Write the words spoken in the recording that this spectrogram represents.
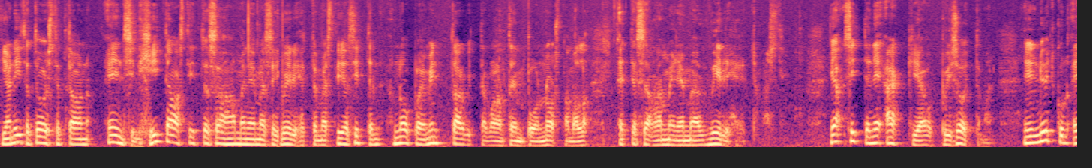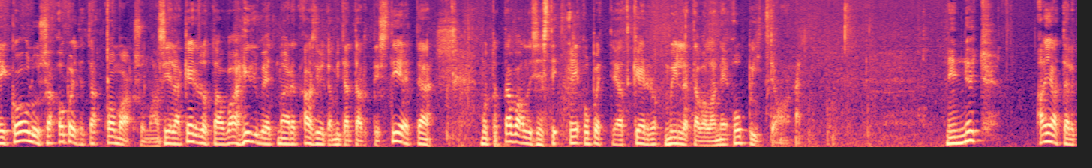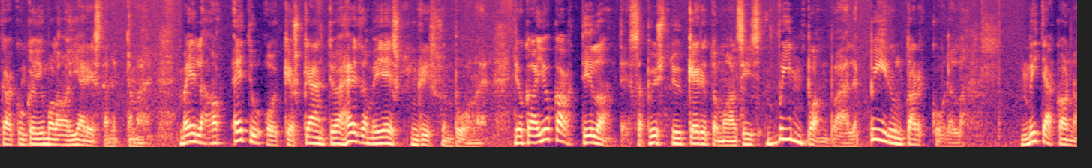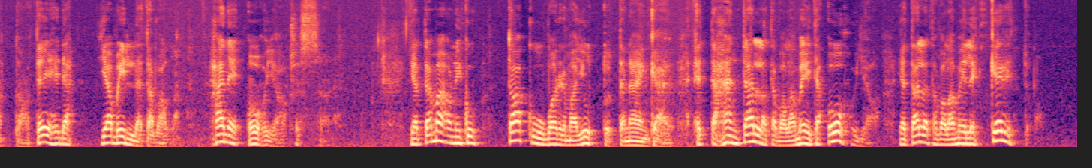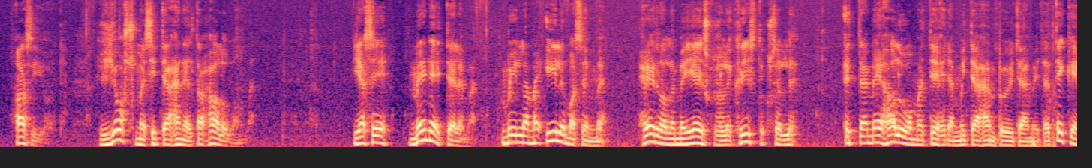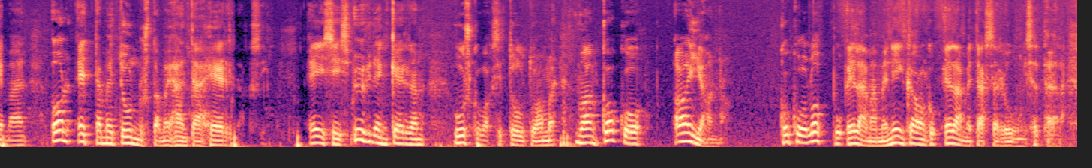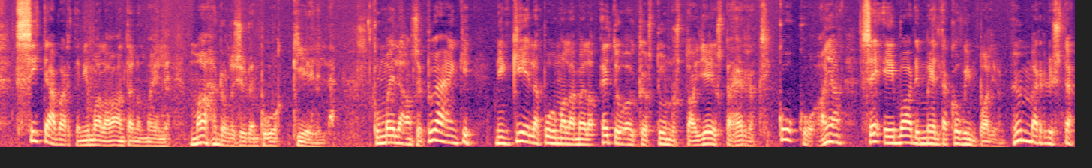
Ja niitä toistetaan ensin hitaasti, että saadaan menemään se virhettömästi ja sitten nopeammin tarvittavaan tempoon nostamalla, että saadaan menemään virheettömästi. Ja sitten ne äkkiä oppii soittamaan. Niin nyt kun ei kouluissa opeteta omaksumaan, siellä kerrotaan vain hirveät määrät asioita, mitä tarvitsisi tietää, mutta tavallisesti ei opettajat kerro, millä tavalla ne opitaan. Niin nyt ajatelkaa, kuinka Jumala on järjestänyt tämän. Meillä on etuoikeus kääntyä Herramme Jeesuksen Kristuksen puoleen, joka joka tilanteessa pystyy kertomaan siis vimpan päälle, piirun tarkkuudella, mitä kannattaa tehdä ja millä tavalla. Hänen ohjauksessaan. Ja tämä on niin kuin takuu varma juttu, että näin käy. Että hän tällä tavalla meitä ohjaa ja tällä tavalla meille kertoo asioita, jos me sitä häneltä haluamme. Ja se menetelmä, millä me ilmaisemme Herrallemme Jeesukselle Kristukselle, että me haluamme tehdä mitä hän pyytää meitä tekemään, on, että me tunnustamme häntä Herraksi. Ei siis yhden kerran uskovaksi tultuamme, vaan koko ajan koko loppuelämämme, niin kauan kuin elämme tässä ruumissa täällä. Sitä varten Jumala on antanut meille mahdollisuuden puhua kielillä. Kun meillä on se pyhänki, niin kiellä puhumalla meillä on etuoikeus tunnustaa Jeesusta Herraksi koko ajan. Se ei vaadi meiltä kovin paljon ymmärrystä.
